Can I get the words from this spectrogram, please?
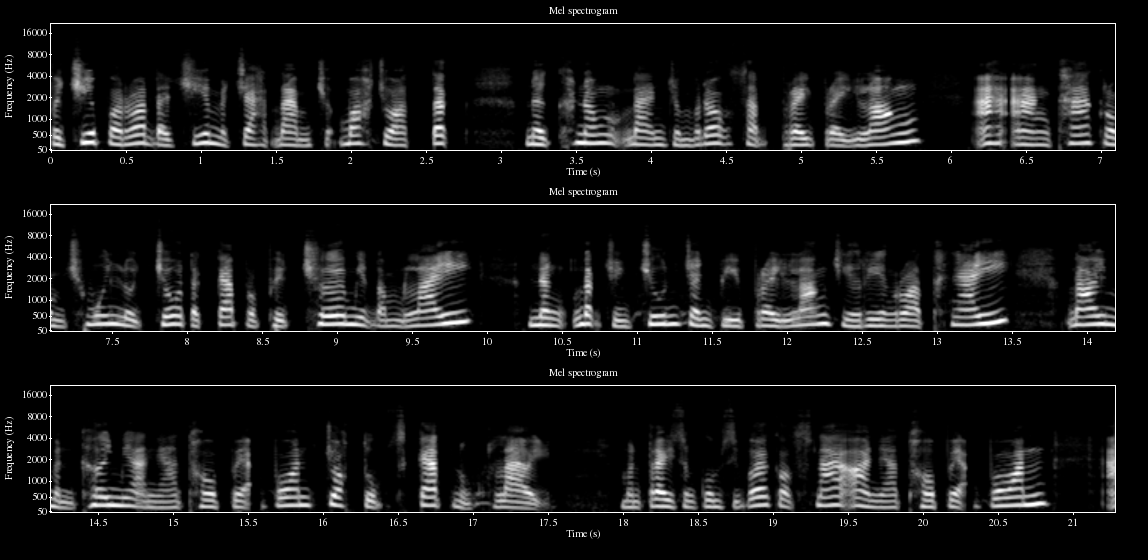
ប្រជាពលរដ្ឋដែលជាម្ចាស់ដើមច្បាស់ជាប់ទឹក នៅក្នុងដែនជម្រកសត្វព្រៃព្រៃឡង់អះអាងថាក្រុមឈ្មួញលួចចូលទៅកាប់ប្រភេទឈើមានតម្លៃនិងដឹកជញ្ជូនចេញពីព្រៃឡង់ជារៀងរាល់ថ្ងៃដោយមិនឃើញមានអាជ្ញាធរពាក់ព័ន្ធចោះទប់ស្កាត់នោះឡើយមន្ត្រីសង្គមស៊ីវិលក៏ស្នើឲ្យអាជ្ញាធរពាក់ព័ន្ធ អ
